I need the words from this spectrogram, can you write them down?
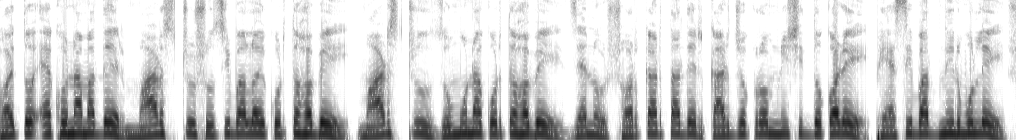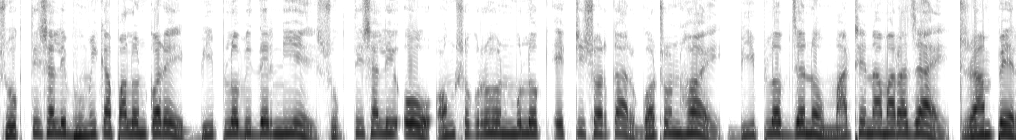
হয়তো এখন আমাদের মার্চ টু সচিবালয় করতে হবে মার্চ টু যমুনা করতে হবে, যেন সরকার তাদের কার্যক্রম নিষিদ্ধ করে, ফ্যাসিবাদ নির্মূলে শক্তিশালী ভূমিকা পালন করে, বিপ্লবীদের নিয়ে শক্তিশালী ও অংশগ্রহণমূলক একটি সরকার গঠন হয়। বিপ্লব যেন মাঠে না মারা যায়, ট্রাম্পের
